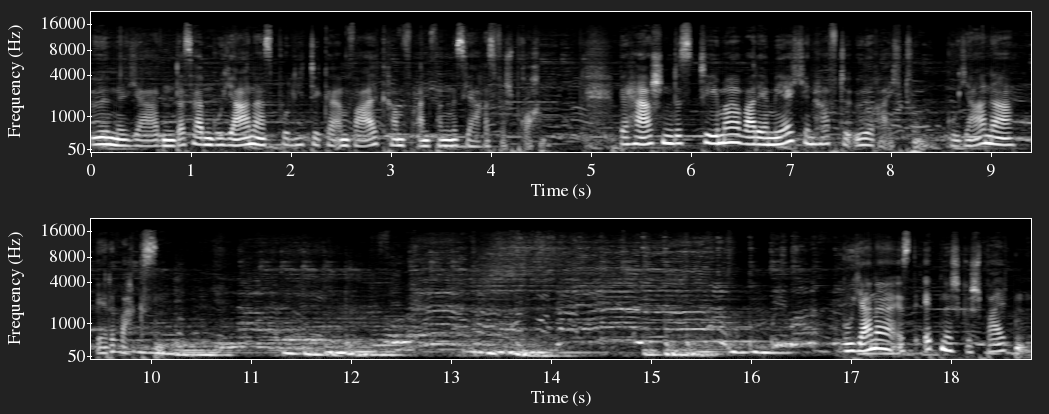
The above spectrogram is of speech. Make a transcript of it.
Ölmilliarden. Das haben Guyanas Politiker im Wahlkampf Anfang des Jahres versprochen. Beherrschendes Thema war der märchenhafte Ölreichtum. Guyana werde wachsen. Guyana ist ethnisch gespalten.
